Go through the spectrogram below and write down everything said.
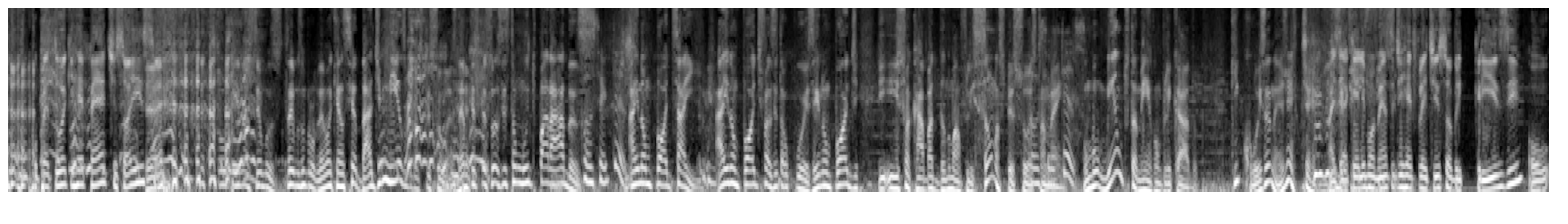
culpa é tua que repete, só isso. E nós temos, temos um problema que é a ansiedade mesmo das pessoas, né? Porque as pessoas estão muito paradas. Com certeza. Aí não pode sair, aí não pode fazer tal coisa, aí não pode. E, e isso acaba dando uma aflição nas pessoas Com também. certeza. O momento também é complicado. Que coisa, né, gente? Mas é aquele momento de refletir sobre crise ou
